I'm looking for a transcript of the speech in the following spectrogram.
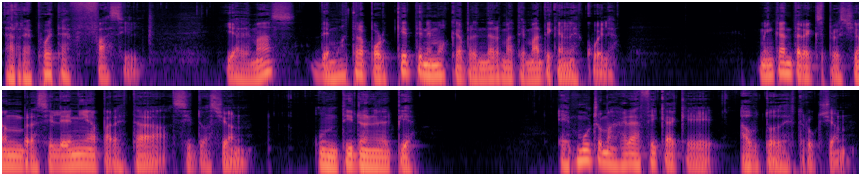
La respuesta es fácil y además demuestra por qué tenemos que aprender matemática en la escuela. Me encanta la expresión brasileña para esta situación, un tiro en el pie. Es mucho más gráfica que autodestrucción.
